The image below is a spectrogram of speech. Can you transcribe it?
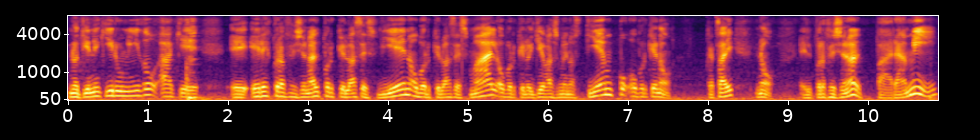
No tiene que ir unido a que eh, eres profesional porque lo haces bien o porque lo haces mal o porque lo llevas menos tiempo o porque no, ¿cachai? No, el profesional para mí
